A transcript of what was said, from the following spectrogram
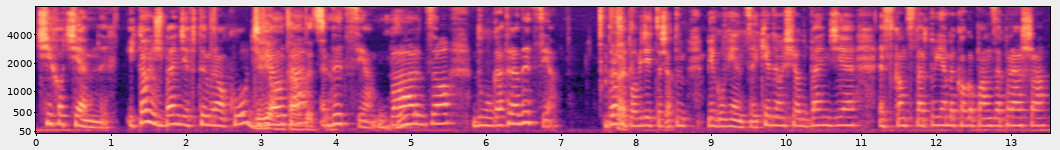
Bieg cichociemnych. I to już będzie w tym roku Dziewiąta dziewiąta edycja. edycja. Bardzo długa tradycja. Proszę Tak. powiedzieć coś o tym biegu więcej. Kiedy on się odbędzie? Skąd startujemy? Kogo Pan zaprasza?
